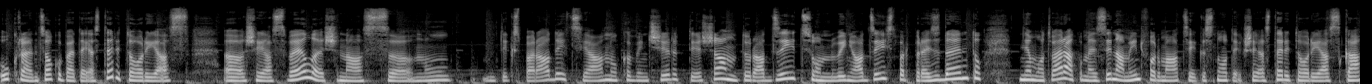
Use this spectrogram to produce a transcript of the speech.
Ukrainas okupētajās teritorijās uh, šajās vēlēšanās uh, nu, tiks parādīts, jā, nu, ka viņš ir tiešām tur atzīts un viņu atzīst par prezidentu, ņemot vērā, ka mēs zinām informāciju, kas notiek šajās teritorijās, ka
